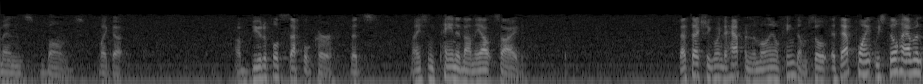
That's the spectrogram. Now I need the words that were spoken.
men's bones, like a a beautiful sepulcher that's nice and painted on the outside. That's actually going to happen in the millennial kingdom. So at that point, we still haven't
